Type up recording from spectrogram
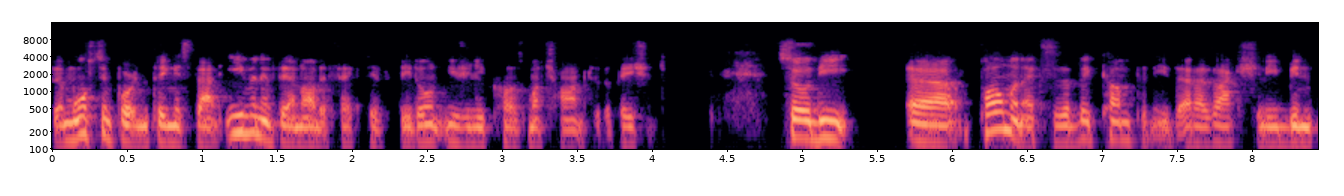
the most important thing is that even if they're not effective, they don't usually cause much harm to the patient. So the uh, Pulmonx is a big company that has actually been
